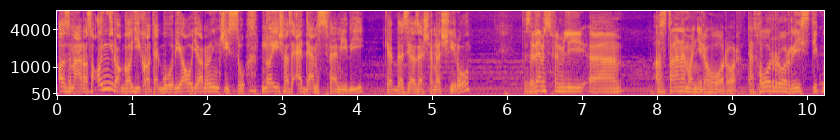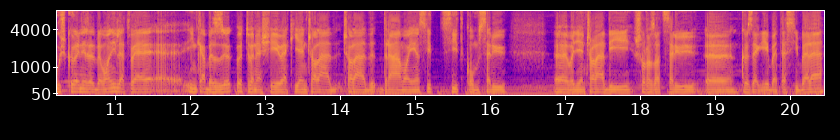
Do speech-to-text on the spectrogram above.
az már az annyira gagyi kategória, hogy arra nincs is szó. Na és az Adams Family, kérdezi az SMS író. Az Adams Family uh, az talán nem annyira horror. Tehát horrorisztikus környezetben van, illetve inkább ez az 50-es évek ilyen család, család dráma, ilyen szit- szitcom-szerű, eh, vagy ilyen családi sorozatszerű közegébe teszi bele.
